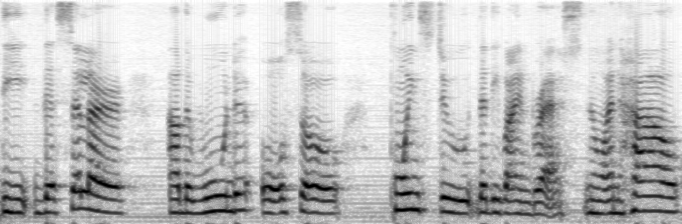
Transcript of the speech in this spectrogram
the the cellar, uh, the wound also points to the divine breast, no, and how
